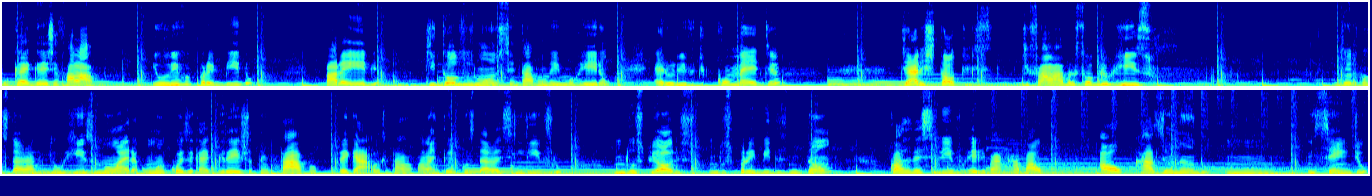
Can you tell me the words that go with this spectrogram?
o que a igreja falava. E o livro proibido para ele que todos os monges tentavam ler e morreram, era o livro de comédia de Aristóteles, que falava sobre o riso. Então ele considerava que o riso não era uma coisa que a igreja tentava pregar ou tentava falar. Então ele considerava esse livro um dos piores, um dos proibidos. Então, por causa desse livro, ele vai acabar ocasionando um incêndio.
